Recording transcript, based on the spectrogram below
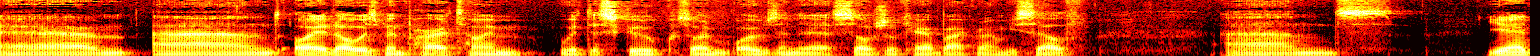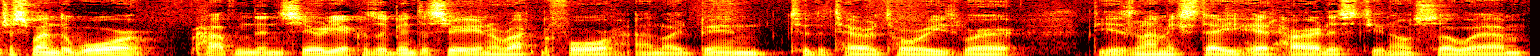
Um, and I had always been part time with the Scoop because I was in a social care background myself. And yeah, just when the war happened in Syria, because I'd been to Syria and Iraq before, and I'd been to the territories where the Islamic State hit hardest, you know. So um,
